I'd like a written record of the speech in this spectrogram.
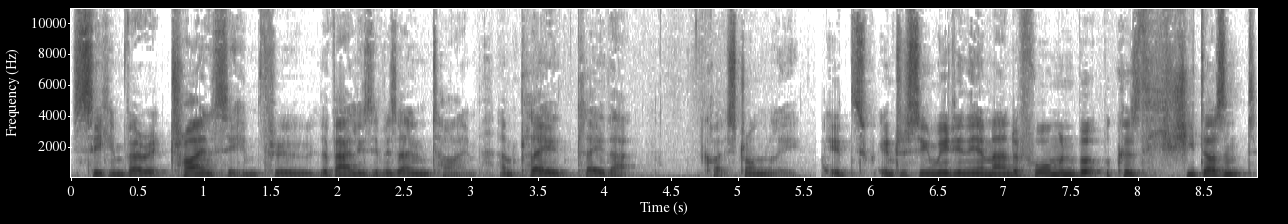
see him very, try and see him through the values of his own time and play, play that quite strongly. It's interesting reading the Amanda Foreman book because she doesn't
